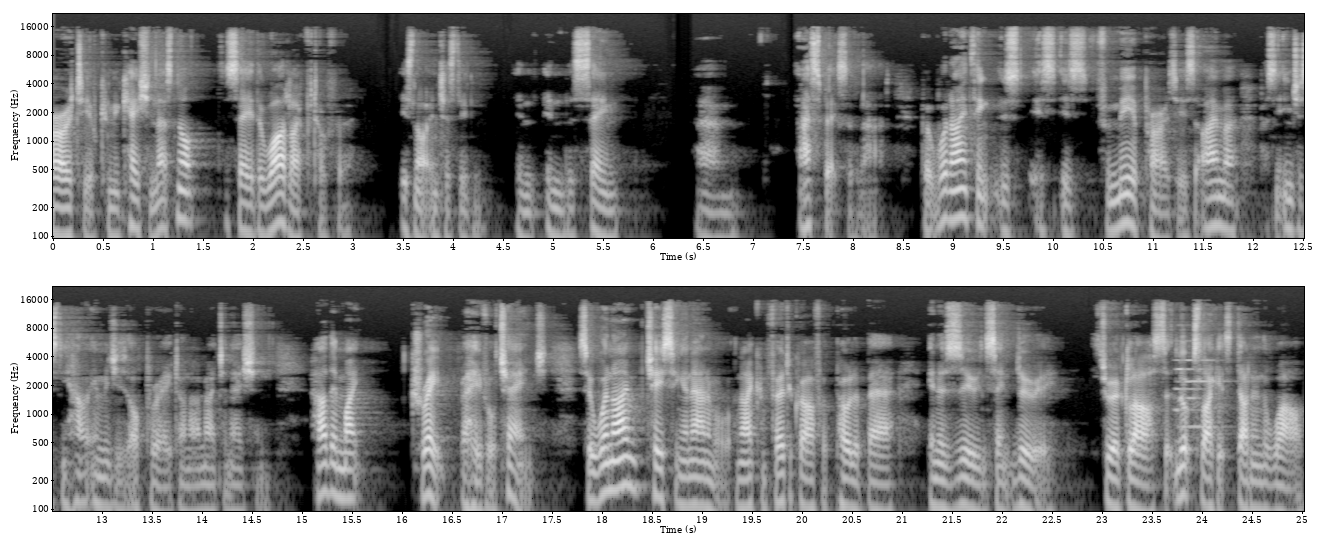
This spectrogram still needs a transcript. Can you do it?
priority of communication. That's not to say the wildlife photographer is not interested in, in, the same um, aspects of that. But what I think is, is, is for me a priority is that I'm a person interested in how images operate on our imagination, how they might create behavioral change. So when I'm chasing an animal and I can photograph a polar bear in a zoo in St. Louis through a glass that looks like it's done in the wild,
